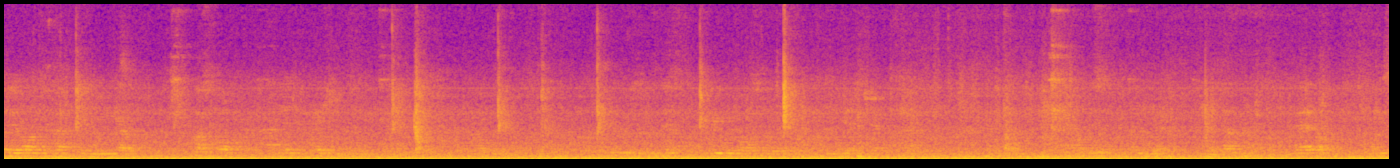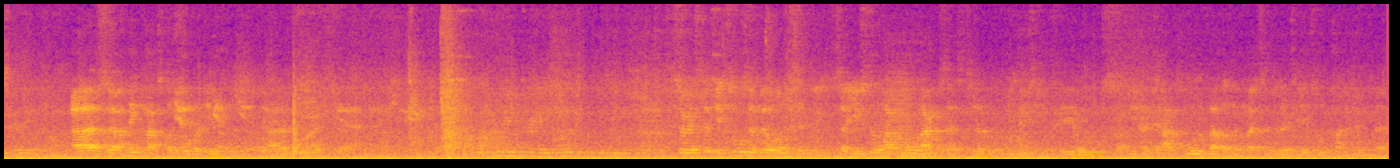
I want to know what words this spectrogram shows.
earlier on that the uh, passport and education thing, this we would also get checked. So I think that's what's already in. Uh, so it's, it's also built on Civi, so you still have all access to boosting fields, you know, to tabs, all of that other flexibility is all kind of in there,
